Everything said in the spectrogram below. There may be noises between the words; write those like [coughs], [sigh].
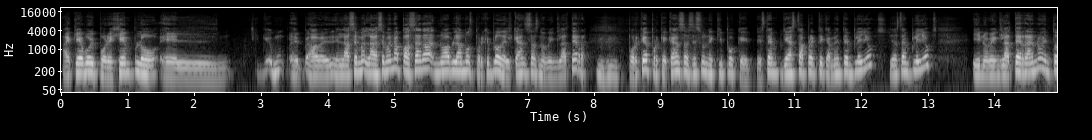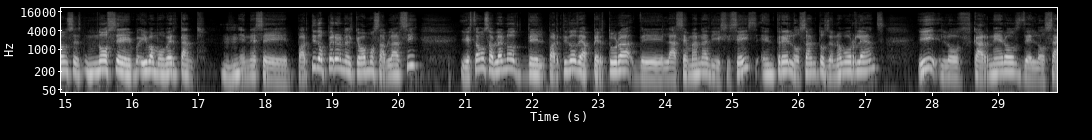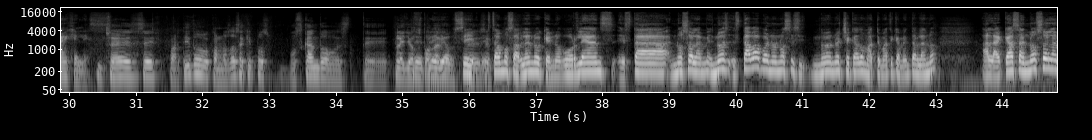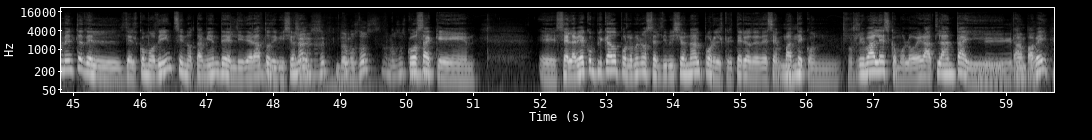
¿A qué voy? Por ejemplo, el, eh, en la, la, semana pasada no hablamos, por ejemplo, del Kansas Nueva Inglaterra. ¿Por qué? Porque Kansas es un equipo que está ya está prácticamente en playoffs, ya está en playoffs y Nueva Inglaterra no, entonces no se iba a mover tanto en ese partido, pero en el que vamos a hablar sí. Y estamos hablando del partido de apertura de la semana 16 entre los Santos de Nueva Orleans y los Carneros de Los Ángeles. Sí, sí, partido con los dos equipos buscando este playoffs. Playoffs, sí, estamos hablando que Nueva Orleans está no solamente no estaba, bueno, no sé si no no he checado matemáticamente hablando, a la casa no solamente del, del comodín, sino también del liderato mm, divisional. Sí, sí, sí. De los dos. De los dos cosa que eh, se le había complicado por lo menos el divisional por el criterio de desempate con sus rivales como lo era Atlanta y, Tampa, Bay.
